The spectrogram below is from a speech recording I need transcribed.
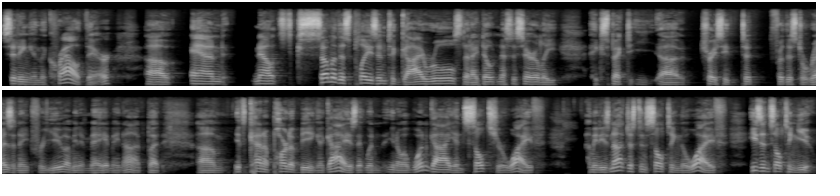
sitting in the crowd there, uh, and. Now, some of this plays into guy rules that I don't necessarily expect uh, Tracy to for this to resonate for you. I mean, it may, it may not, but um, it's kind of part of being a guy is that when you know one guy insults your wife, I mean, he's not just insulting the wife; he's insulting you,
